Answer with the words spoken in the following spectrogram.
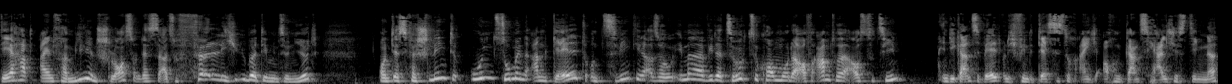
Der hat ein Familienschloss und das ist also völlig überdimensioniert. Und das verschlingt Unsummen an Geld und zwingt ihn also immer wieder zurückzukommen oder auf Abenteuer auszuziehen in die ganze Welt und ich finde, das ist doch eigentlich auch ein ganz herrliches Ding, ne?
